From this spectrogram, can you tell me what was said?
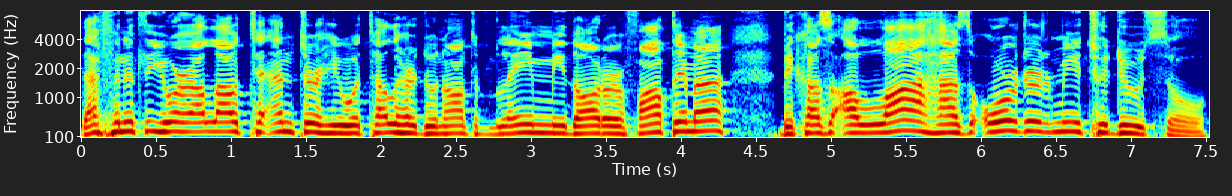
Definitely you are allowed to enter. He would tell her, Do not blame me, daughter Fatima, because Allah has ordered me to do so.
